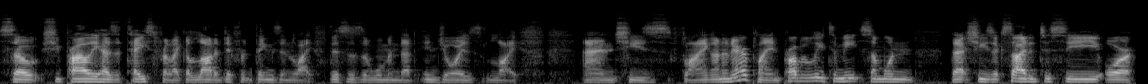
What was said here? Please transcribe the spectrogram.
So she probably has a taste for like a lot of different things in life. This is a woman that enjoys life, and she's flying on an airplane, probably to meet someone that she's excited to see or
